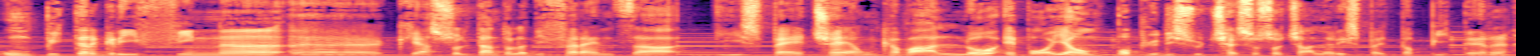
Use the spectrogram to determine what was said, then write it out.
un Peter Griffin eh, che ha soltanto la differenza di specie, è un cavallo e poi ha un po' più di successo sociale rispetto a Peter.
